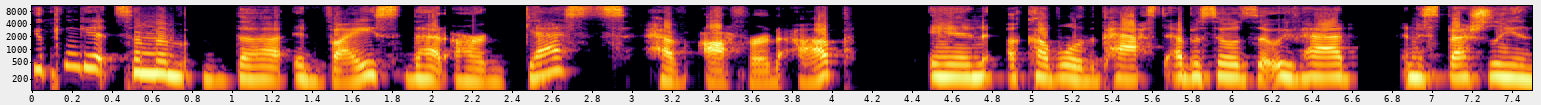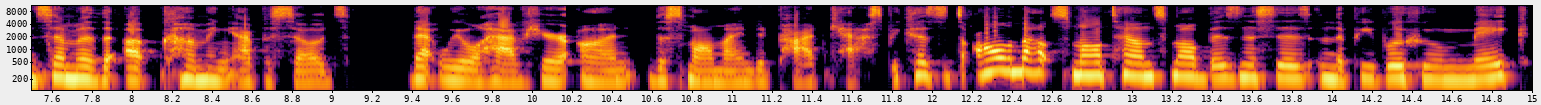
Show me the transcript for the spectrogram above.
you can get some of the advice that our guests have offered up in a couple of the past episodes that we've had, and especially in some of the upcoming episodes that we will have here on the Small Minded podcast because it's all about small town, small businesses, and the people who make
